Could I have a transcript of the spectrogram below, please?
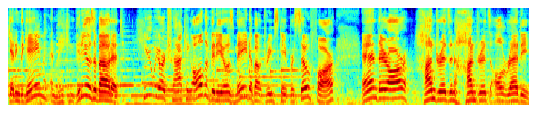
getting the game and making videos about it. Here we are tracking all the videos made about Dreamscaper so far, and there are hundreds and hundreds already.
